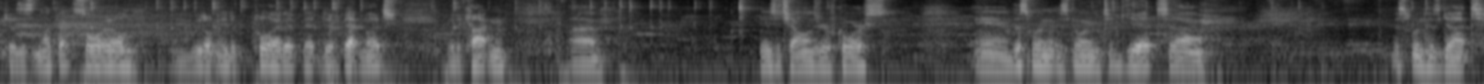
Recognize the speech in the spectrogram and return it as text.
because it's not that soiled and we don't need to pull at it that that much with the cotton. Uh, use a Challenger, of course, and this one is going to get. Uh, this one has got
